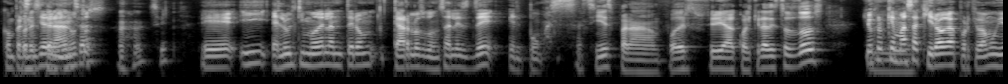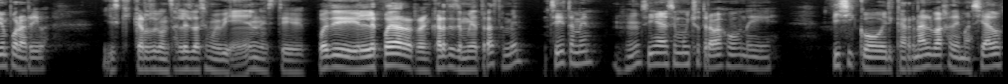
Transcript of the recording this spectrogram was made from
con Con presencia de minutos. Ajá, sí. Eh, y el último delantero, Carlos González de El Pumas. Así es, para poder sustituir a cualquiera de estos dos. Yo creo que más a Quiroga porque va muy bien por arriba. Y es que Carlos González lo hace muy bien. Este, puede, él le puede arrancar desde muy atrás también. Sí, también. Sí, hace mucho trabajo de físico, el carnal baja demasiado.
